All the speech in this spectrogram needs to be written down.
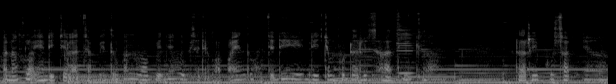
Karena kalau yang di Cilacap itu kan mobilnya nggak bisa diapa-apain tuh. Jadi dijemput dari Salatiga dari pusatnya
